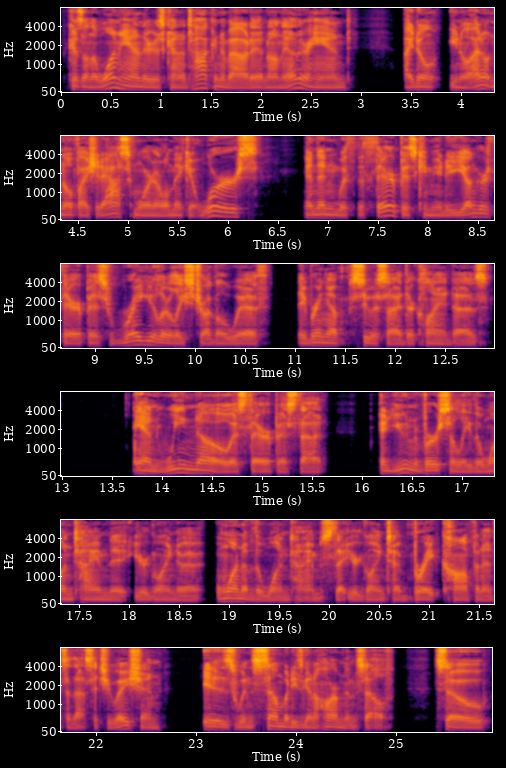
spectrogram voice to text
because on the one hand, they're just kind of talking about it. And on the other hand, I don't, you know, I don't know if I should ask more and it'll make it worse. And then with the therapist community, younger therapists regularly struggle with, they bring up suicide, their client does. And we know as therapists that and universally the one time that you're going to one of the one times that you're going to break confidence in that situation is when somebody's going to harm themselves. So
